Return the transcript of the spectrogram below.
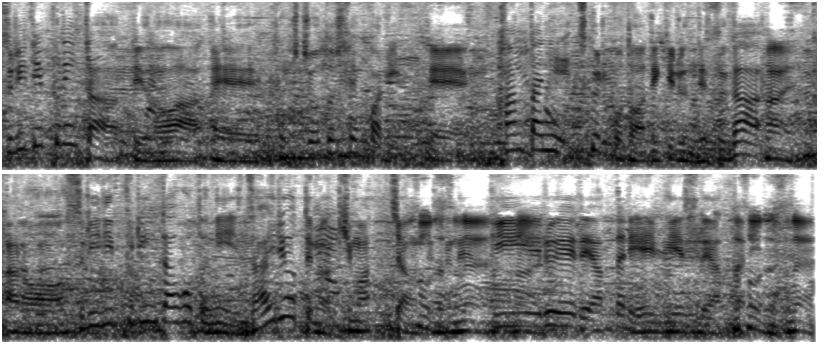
3D プリンターっていうのは、えー特徴としてやっぱり、えー簡単に作ることはできるんですが、はい。あの 3D プリンターごとに材料っていうのが決まっちゃうんですね。すね。はい PLA であったり ABS であったり。そうですね。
